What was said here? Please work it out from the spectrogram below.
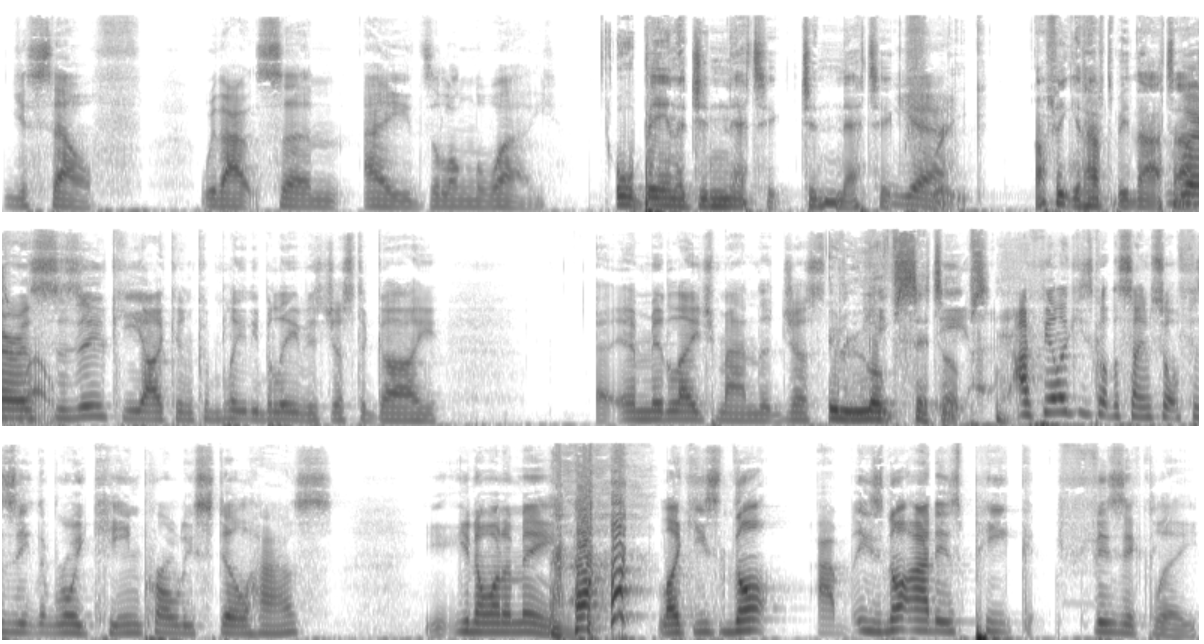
yourself without certain aids along the way. or being a genetic genetic Yeah. freak. I think you'd have to be that Whereas as well. Suzuki, I can completely believe is just a guy, a middle-aged man that just Who loves sit-ups. he- I feel like he's got the same sort of physique that Roy Keane probably still has. You know what I mean? like he's not, he's not at his peak physically,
